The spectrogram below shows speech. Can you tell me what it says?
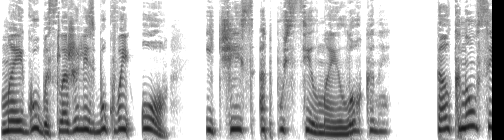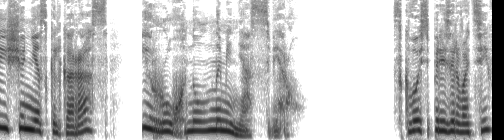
Мои губы сложились буквой «О», и Чейз отпустил мои локоны, толкнулся еще несколько раз и рухнул на меня сверху. Сквозь презерватив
